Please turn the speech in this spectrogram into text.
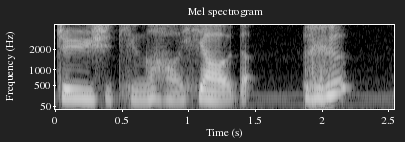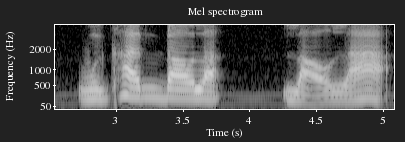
真是挺好笑的呵。我看到了，劳拉。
